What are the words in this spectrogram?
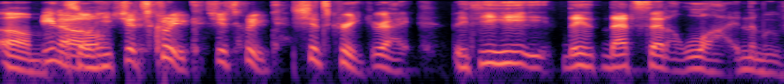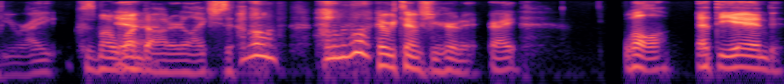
Um, You know, so he, Schitt's Creek. Shit's Creek. Shit's Creek, right? He, he they that said a lot in the movie, right? Because my Yeah. one daughter, like, she said, oh, oh, every time she heard it, right? Well, at the end,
